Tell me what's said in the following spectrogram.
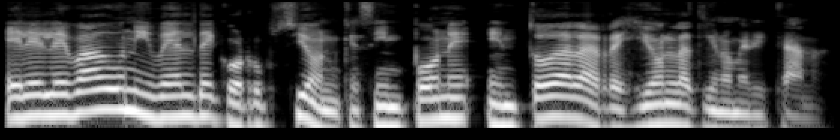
el elevado nivel de corrupción que se impone en toda la región latinoamericana.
